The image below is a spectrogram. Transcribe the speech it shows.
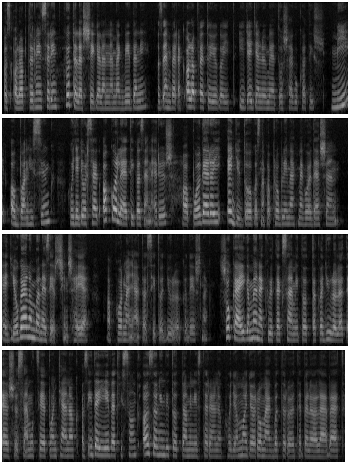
az alaptörvény szerint kötelessége lenne megvédeni az emberek alapvető jogait, így egyenlő méltóságukat is. Mi abban hiszünk, hogy egy ország akkor lehet igazán erős, ha a polgárai együtt dolgoznak a problémák megoldásán. Egy jogállamban ezért sincs helye a kormány által szított gyűlölködésnek. Sokáig a menekültek számítottak a gyűlölet első számú célpontjának, az idei évet viszont azzal indította a miniszterelnök, hogy a magyar romákba törölte bele a lábát.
